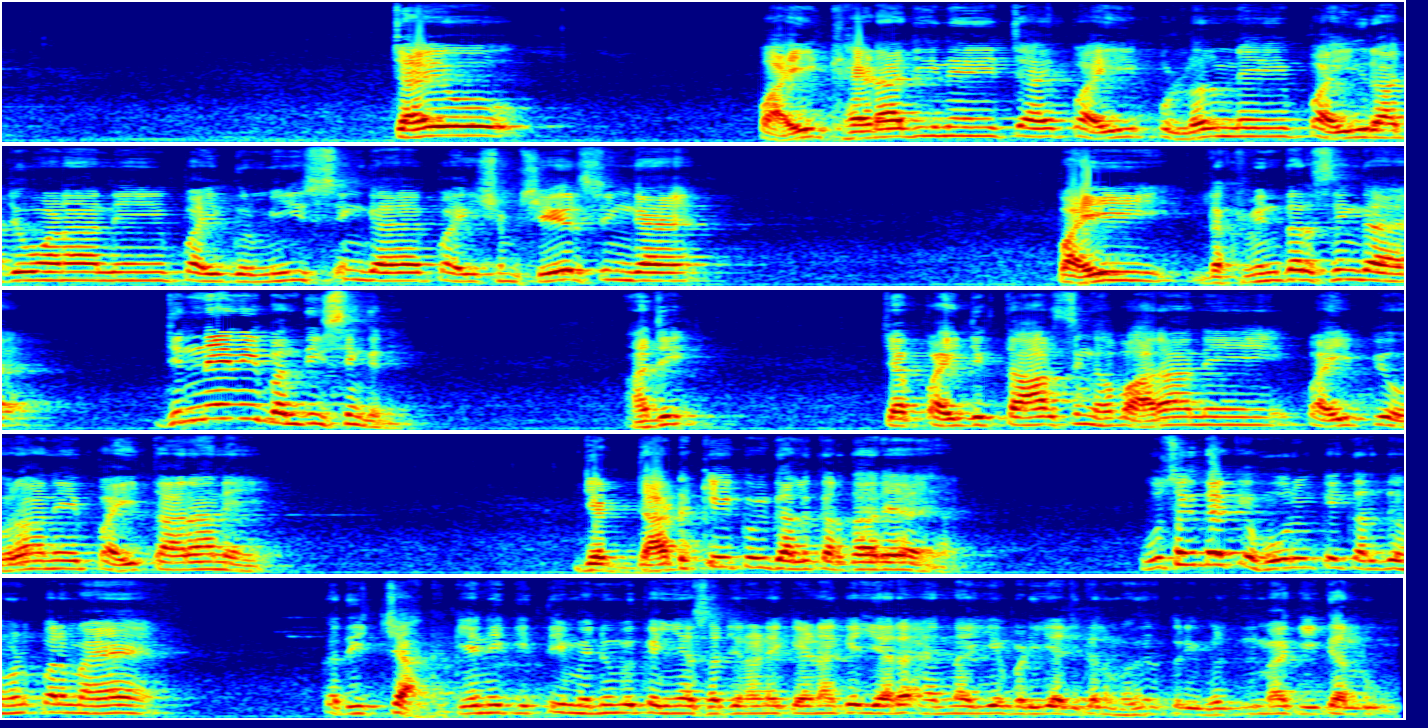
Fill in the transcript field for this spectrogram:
ਚਾਹੇ ਉਹ ਭਾਈ ਖੈੜਾ ਜੀ ਨੇ, ਚਾਹੇ ਭਾਈ ਭੁੱਲਰ ਨੇ, ਭਾਈ ਰਾਜੋਆਣਾ ਨੇ, ਭਾਈ ਗੁਰਮੀਤ ਸਿੰਘ ਹੈ, ਭਾਈ ਸ਼ਮਸ਼ੇਰ ਸਿੰਘ ਹੈ, ਭਾਈ ਲਖਵਿੰਦਰ ਸਿੰਘ ਹੈ ਜਿੰਨੇ ਵੀ ਬੰਦੀ ਸਿੰਘ ਨੇ। ਹਾਂਜੀ। ਚਾਹੇ ਭਾਈ ਜਗਤਾਰ ਸਿੰਘ ਹਵਾਰਾ ਨੇ, ਭਾਈ ਭਿਓਰਾ ਨੇ, ਭਾਈ ਤਾਰਾ ਨੇ, ਜੇ ਡਟ ਕੇ ਕੋਈ ਗੱਲ ਕਰਦਾ ਰਿਹਾ ਹੈ, ਹੋ ਸਕਦਾ ਕਿ ਹੋਰ ਵੀ ਕਈ ਕਰਦੇ ਹੋਣ, ਪਰ ਮੈਂ ਕਦੀ ਝੱਕ ਕੇ ਨਹੀਂ ਕੀਤੀ। ਮੈਨੂੰ ਵੀ ਕਈਆਂ ਸੱਜਣਾ ਨੇ ਕਹਿਣਾ ਕਿ ਯਾਰ ਐਨਆਈਏ ਬੜੀ ਅੱਜ ਕੱਲ ਮਗਰ ਤੁਰੀ ਫਿਰਦੀ, ਮੈਂ ਕੀ ਕਰ ਲੂ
